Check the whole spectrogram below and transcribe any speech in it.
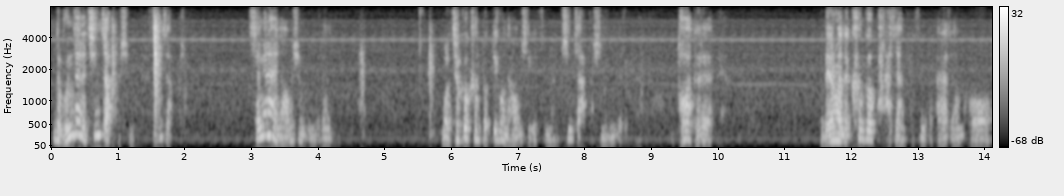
근데 문제는 진짜 아프신 분들 진짜 아프신 분들. 세미나에 나오신 분들은 뭐 적극성도 띄고 나오시겠지만 진짜 아프신 분들이에요 도와드려야 돼요 여러분한테 큰거 바라지 않겠습니다 바라지 않고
